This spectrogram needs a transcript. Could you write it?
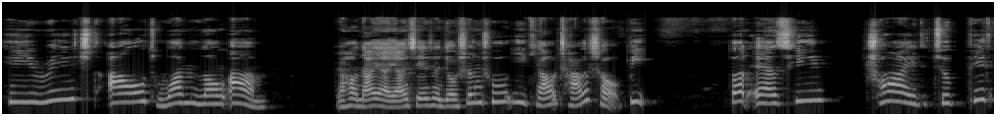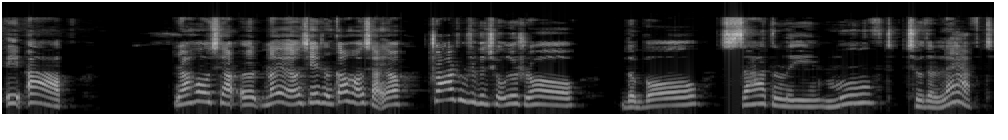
He reached out one long arm，然后挠痒痒先生就伸出一条长手臂。But as he tried to pick it up，然后想呃挠痒痒先生刚好想要抓住这个球的时候，the ball suddenly moved to the left，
